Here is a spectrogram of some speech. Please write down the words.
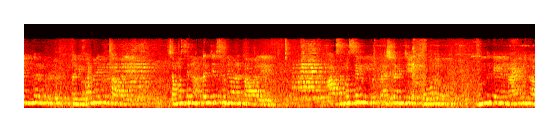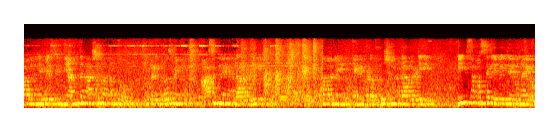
అందరూ ఒక యువ నాయకుడు కావాలి. సమస్యను అర్థం చేసుకునే వాళ్ళు కావాలి. ఆ సమస్యని పరిష్కరించే కోవలో ముందుకెళ్ళే నాయకులు కావాలని చెప్పేసి మీ అందరి ఆశీర్వాదంతో ఇక్కడ ఈరోజు మేము ఆశీర్వైనాం కాబట్టి అలానే నేను ఇక్కడ కూర్చున్నాను కాబట్టి మీ సమస్యలు ఏవైతే ఉన్నాయో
